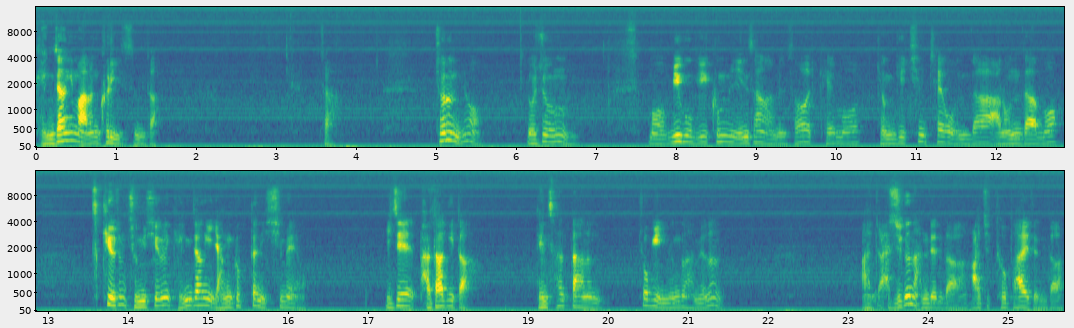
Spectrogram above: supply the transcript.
굉장히 많은 글이 있습니다. 자, 저는요, 요즘 뭐 미국이 금리 인상하면서 이렇게 뭐 경기 침체가 온다, 안 온다, 뭐 특히 요즘 증시는 굉장히 양극단이 심해요. 이제 바닥이다, 괜찮다 하는 쪽이 있는가 하면은 아, 아직은 안 된다. 아직 더 봐야 된다.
